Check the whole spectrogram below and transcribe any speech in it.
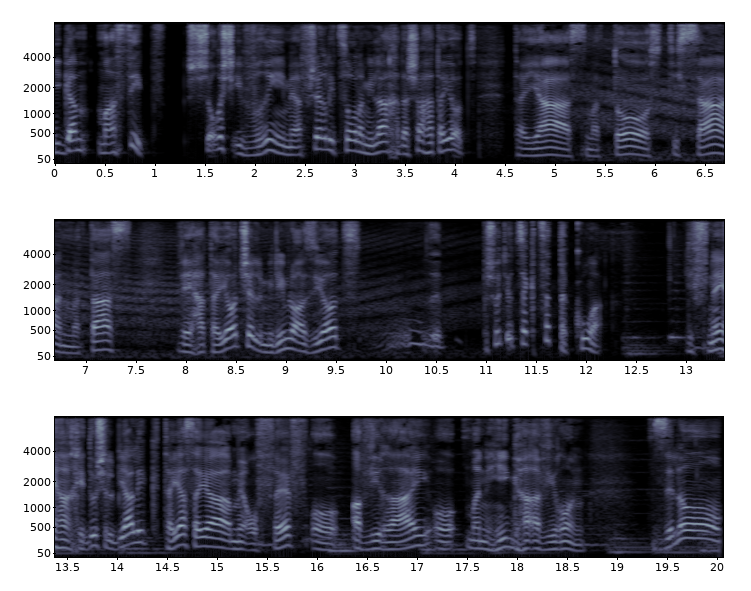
היא גם מעשית. שורש עברי מאפשר ליצור למילה החדשה הטיות. טייס, מטוס, טיסן, מטס, והטיות של מילים לועזיות, זה פשוט יוצא קצת תקוע. לפני החידוש של ביאליק, טייס היה מעופף, או אוויראי, או מנהיג האווירון. זה לא...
